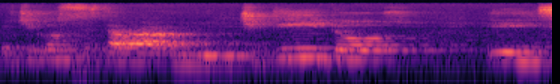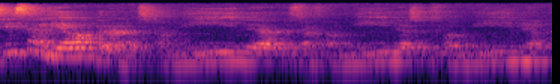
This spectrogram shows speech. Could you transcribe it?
Los chicos estaban chiquitos y sí salíamos, pero a las familias, nuestra familia, su familia,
